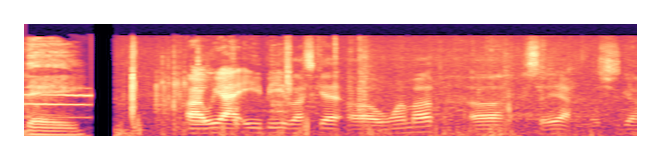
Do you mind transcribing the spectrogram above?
day. All right, we at EB. Let's get a warm up. Uh, so yeah, let's just go.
